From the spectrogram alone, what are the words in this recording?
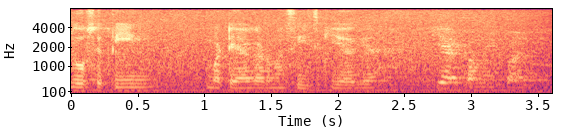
दो से तीन बटियागढ़ में सीज किया गया। क्या कमी पाई?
